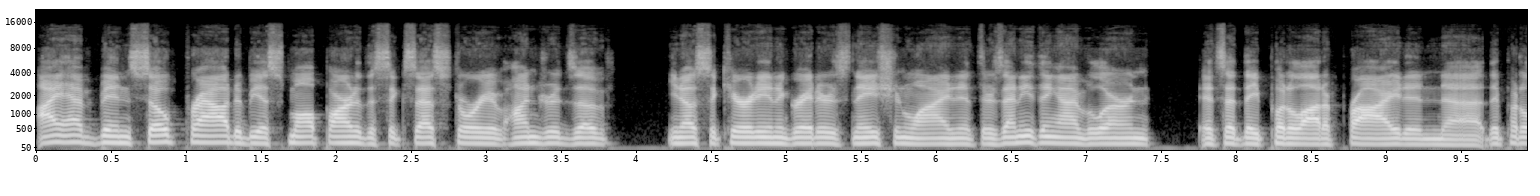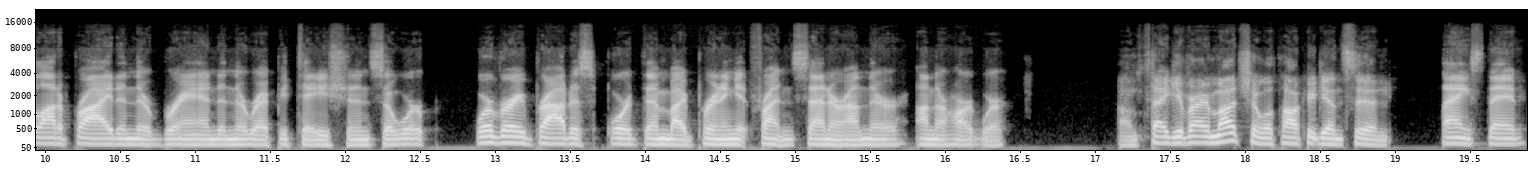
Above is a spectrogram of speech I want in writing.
I have been so proud to be a small part of the success story of hundreds of, you know, security integrators nationwide. And if there's anything I've learned, it's that they put a lot of pride and uh, they put a lot of pride in their brand and their reputation. So we're we're very proud to support them by printing it front and center on their on their hardware. Um, thank you very much, and we'll talk again soon. Thanks, Dave.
